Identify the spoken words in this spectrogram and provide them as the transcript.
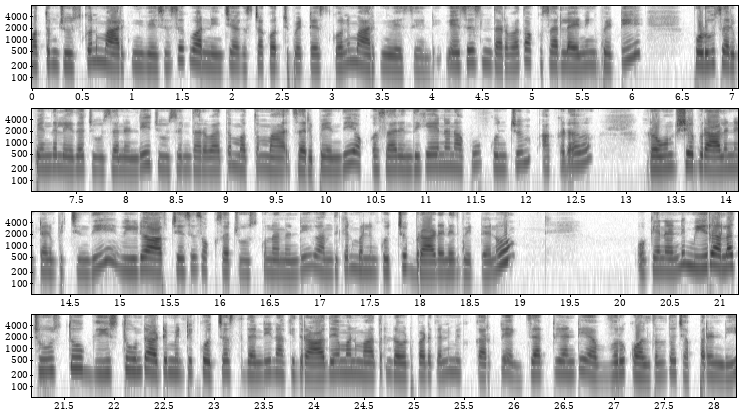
మొత్తం చూసుకొని మార్కింగ్ వేసేసి వన్ ఇంచ్ ఎక్స్ట్రా ఖర్చు పెట్టేసుకొని మార్కింగ్ వేసేయండి. వేసేసిన తర్వాత ఒకసారి లైనింగ్ పెట్టి పొడుగు సరిపోయిందా లేదా చూశానండి. చూసిన తర్వాత మొత్తం మా సరిపోయింది. ఒక్కసారి ఎందుకైనా నాకు కొంచెం అక్కడ రౌండ్ షేప్ రాలనట్టు అనిపించింది. వీడియో ఆఫ్ చేసేసి ఒకసారి చూసుకున్నానండి. అందుకని మళ్ళీ ఇంకొంచెం బ్రాడ్ అనేది పెట్టాను. ఓకేనండి? మీరు అలా చూస్తూ గీస్తూ ఉంటే ఆటోమేటిక్గా వచ్చేస్తుందండి. నాకు ఇది రాదేమని మాత్రం డౌట్ పడకండి. మీకు కరెక్ట్ ఎగ్జాక్ట్గా అంటే ఎవ్వరు కొలతలతో చెప్పరండి.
